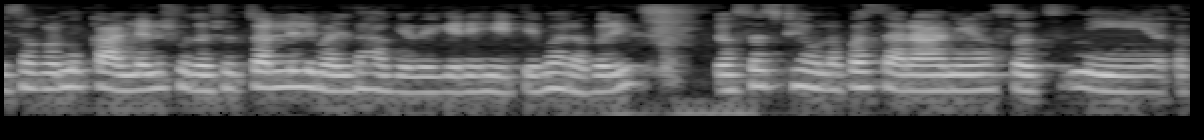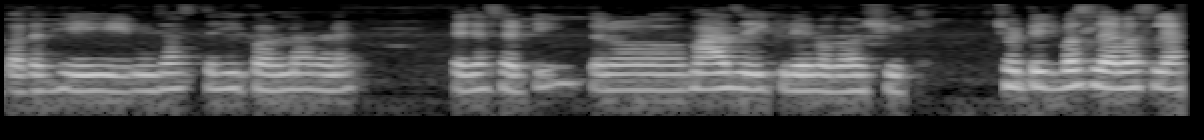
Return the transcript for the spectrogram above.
हे सगळं मी काढलेलं शोधाशोध चाललेली माझे धागे वगैरे हे ते भराभरी तसंच ठेवला पसारा आणि असंच मी आता का तर हे मी जास्त हे करणार नाही त्याच्यासाठी. तर माझं इकडे बघा अशी छोटीच बसल्या बसल्या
